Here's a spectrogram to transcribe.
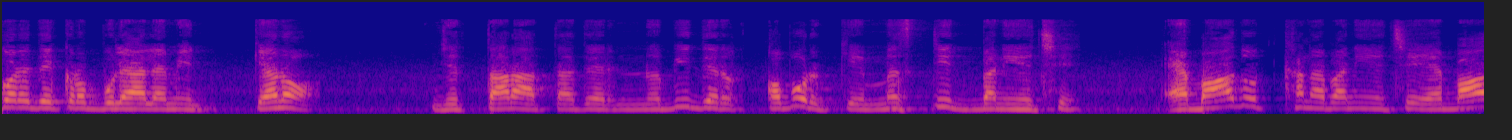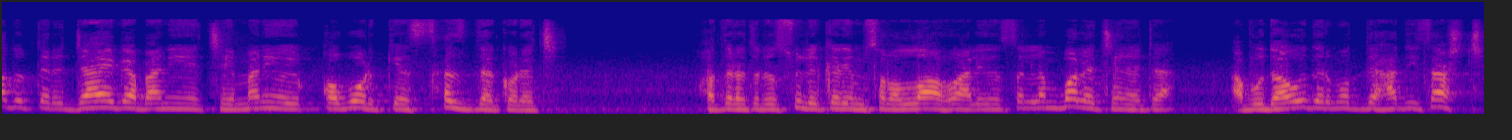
করে দেখ রব্বুল আলমিন। কেন? যে তারা তাদের নবীদের কবরকে মসজিদ বানিয়েছে এবাদতখানা বানিয়েছে এবাদতের জায়গা বানিয়েছে মানে ওই কবরকে সাজদা করেছে। হজরত রসুল করিম সাল আলী আসাল্লাম বলেছেন এটা। আবু দাউদের মধ্যে হাদিস আসছে।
